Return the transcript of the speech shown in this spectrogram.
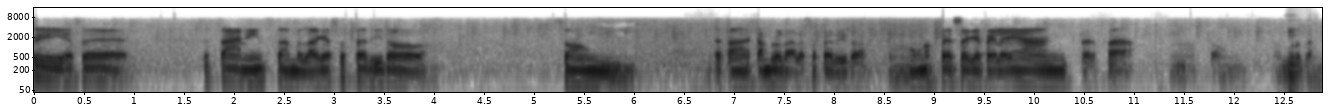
Sí, ese, ese está en Instagram, ¿verdad? Que esos petitos son. Están, están brutales esos petitos. Son unos peces que pelean, perfecto. No, son, son Y- brutales.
